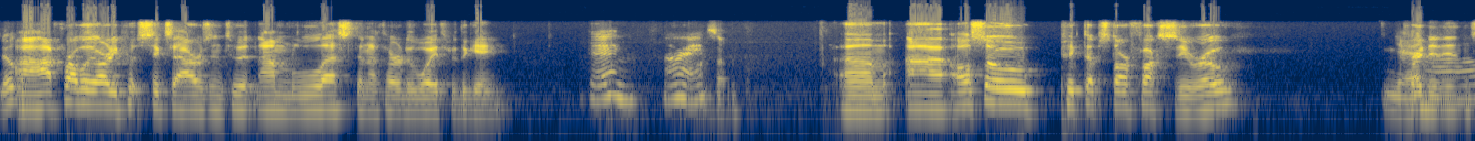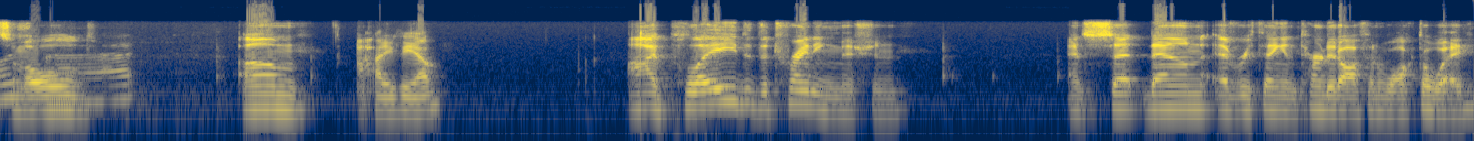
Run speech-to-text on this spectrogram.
Nope. Uh, I've probably already put six hours into it, and I'm less than a third of the way through the game. Dang. All right. awesome. Um, I also picked up Star Fox Zero. Yeah. Traded in some old- that? Um, How do you feel? I played the training mission and set down everything and turned it off and walked away.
